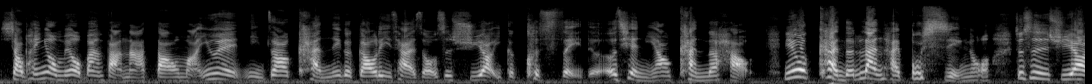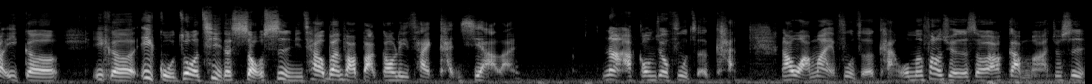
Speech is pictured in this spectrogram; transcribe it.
小朋友没有办法拿刀嘛，因为你知道砍那个高丽菜的时候是需要一个 c u s y 的，而且你要砍得好，你如果砍得烂还不行哦，就是需要一个一个一鼓作气的手势，你才有办法把高丽菜砍下来。那阿公就负责砍，然后我阿妈也负责砍。我们放学的时候要干嘛？就是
